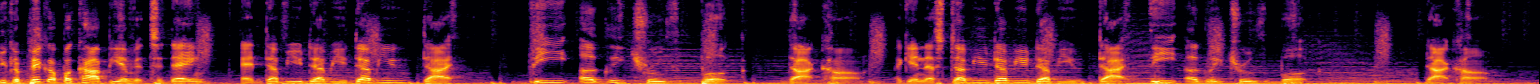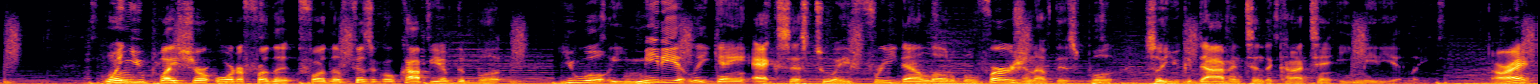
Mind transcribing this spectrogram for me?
You can pick up a copy of it today at www.theuglytruthbook.com. Again, that's www.theuglytruthbook.com. When you place your order for the for the physical copy of the book, you will immediately gain access to a free downloadable version of this book so you can dive into the content immediately. All right,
